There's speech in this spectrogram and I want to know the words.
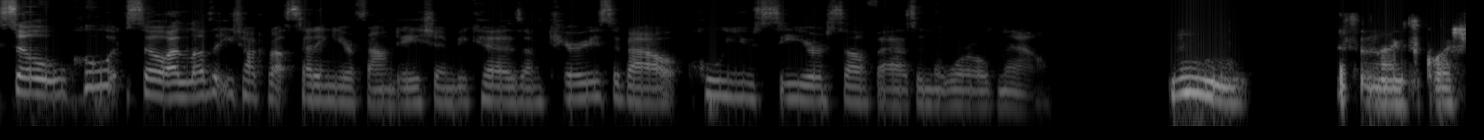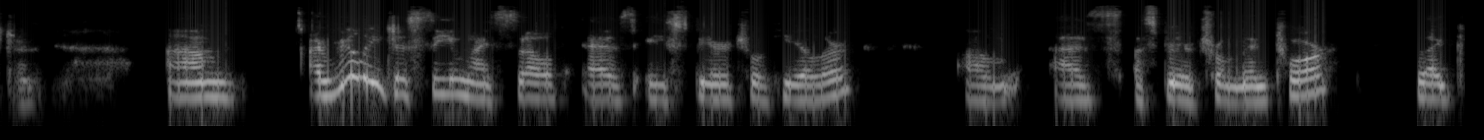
so who? So I love that you talked about setting your foundation because I'm curious about who you see yourself as in the world now. Mm, that's a nice question. Um, I really just see myself as a spiritual healer, um, as a spiritual mentor. Like,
